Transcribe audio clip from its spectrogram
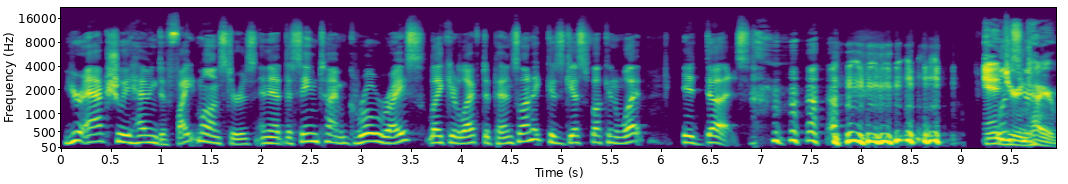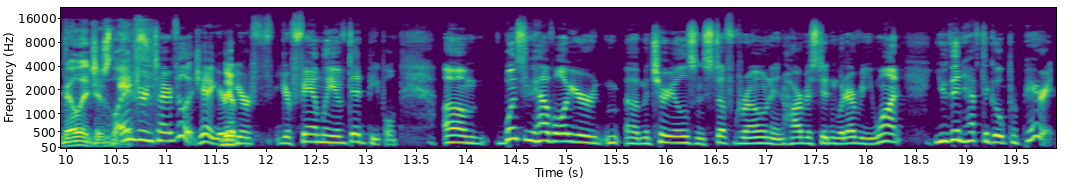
you're actually having to fight monsters and at the same time grow rice like your life depends on it because guess fucking what it does and Once your you're- entire village's life. and your entire village. Yeah, your Yep. your your family of dead people. Um, once you have all your uh, materials and stuff grown and harvested and whatever you want, you then have to go prepare it,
